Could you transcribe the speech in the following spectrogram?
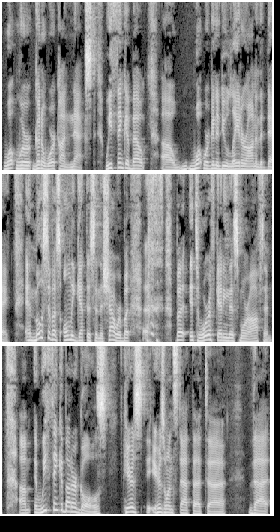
what we're going to work on next. We think about uh, what we're going to do later on in the day. And most of us only get this in the shower, but but it's worth getting this more often. Um, and we think about our goals. Here's here's one stat that. Uh, that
